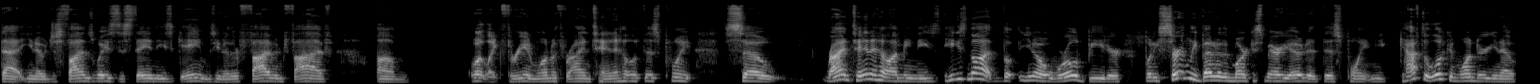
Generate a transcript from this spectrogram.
that you know just finds ways to stay in these games. You know, they're five and five. Um, what like three and one with Ryan Tannehill at this point. So Ryan Tannehill, I mean, he's he's not the, you know a world beater, but he's certainly better than Marcus Mariota at this point. And you have to look and wonder, you know,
